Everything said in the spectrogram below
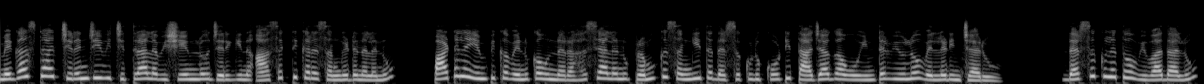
మెగాస్టార్ చిరంజీవి చిత్రాల విషయంలో జరిగిన ఆసక్తికర సంఘటనలను పాటల ఎంపిక వెనుక ఉన్న రహస్యాలను ప్రముఖ సంగీత దర్శకుడు కోటి తాజాగా ఓ ఇంటర్వ్యూలో వెల్లడించారు. దర్శకులతో వివాదాలు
